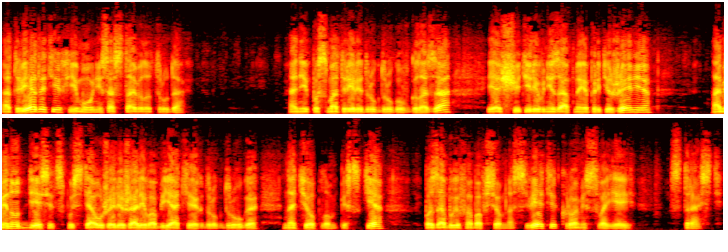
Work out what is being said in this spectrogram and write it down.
Отведать их ему не составило труда. Они посмотрели друг другу в глаза и ощутили внезапное притяжение — а минут десять спустя уже лежали в объятиях друг друга на теплом песке, позабыв обо всем на свете, кроме своей страсти.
